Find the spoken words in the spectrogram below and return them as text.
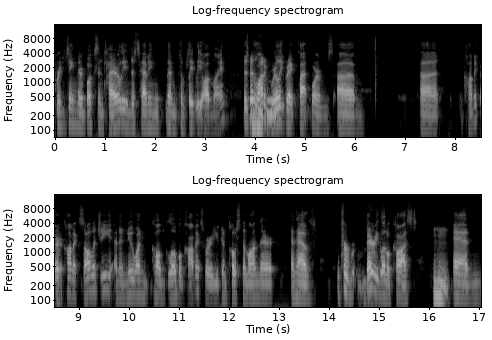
printing their books entirely and just having them completely online. There's been a lot of Mhm. really great platforms. Um, uh, comic or Comixology and a new one called GlobalComix where you can post them on there and have for very little cost hmm and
